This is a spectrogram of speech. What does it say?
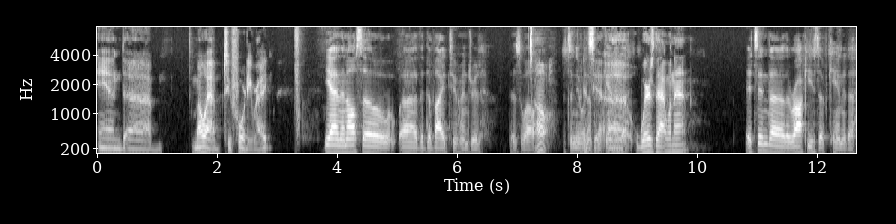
and uh, Moab 240, right? Yeah, and then also uh, the Divide 200 as well. Oh, it's a new one up in Canada. Uh, where's that one at? It's in the the Rockies of Canada.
